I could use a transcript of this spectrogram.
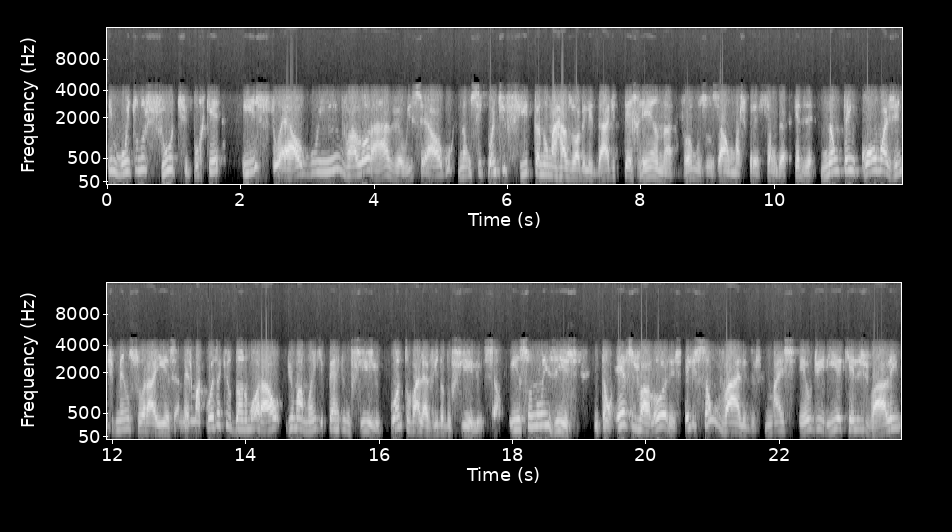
e muito no chute, porque isto é algo invalorável, isso é algo que não se quantifica numa razoabilidade terrena, vamos usar uma expressão dessa. Quer dizer, não tem como a gente mensurar isso. É a mesma coisa que o dano moral de uma mãe que perde um filho. Quanto vale a vida do filho? Isso, isso não existe. Então, esses valores, eles são válidos, mas eu diria que eles valem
